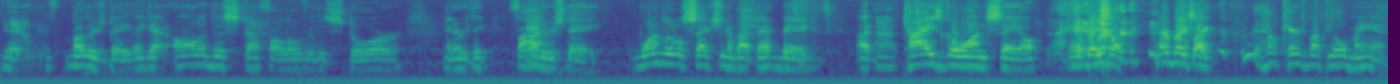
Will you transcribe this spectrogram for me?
Yeah, Mother's Day. They got all of this stuff all over the store and everything. Father's Day. One little section about that big. Uh, Uh. ties go on sale. Everybody's like, everybody's like, who the hell cares about the old man?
